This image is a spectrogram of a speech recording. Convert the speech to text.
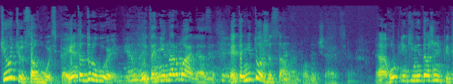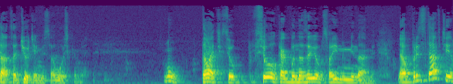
тетю с авоськой, это другое дело. Это ненормально. Это не то же самое получается. А гопники не должны питаться тетями с авоськами. Ну, давайте все, все как бы назовем своими именами. А Представьте,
